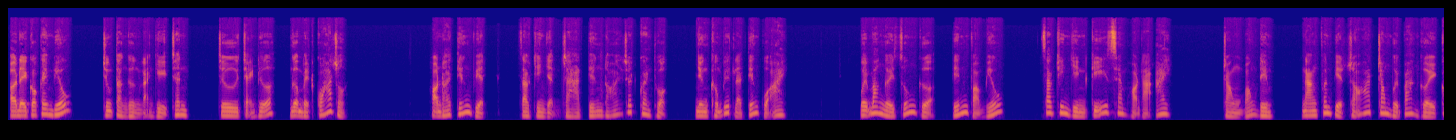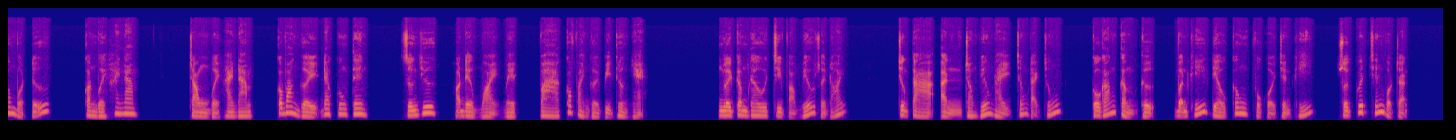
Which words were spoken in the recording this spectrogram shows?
Ở đây có cái miếu, chúng ta ngừng lại nghỉ chân, chứ chạy nữa, ngựa mệt quá rồi. Họ nói tiếng Việt, Giao Chi nhận ra tiếng nói rất quen thuộc, nhưng không biết là tiếng của ai. 13 người xuống ngựa, tiến vào miếu. Giao Chi nhìn kỹ xem họ là ai. Trong bóng đêm, nàng phân biệt rõ trong 13 người có một nữ, còn 12 nam. Trong 12 nam, có ba người đeo cung tên, Dường như họ đều mỏi mệt và có vài người bị thương nhẹ. Người cầm đầu chỉ vào miếu rồi nói, chúng ta ẩn trong miếu này chống đại chúng, cố gắng cầm cự, vận khí điều công phục hồi chân khí, rồi quyết chiến một trận.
